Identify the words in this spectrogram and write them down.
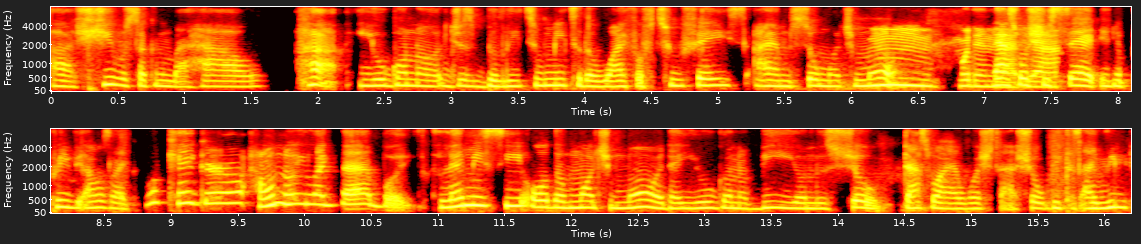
uh, she was talking about how, huh, you're gonna just belittle me to the wife of 2Face. I am so much more. Mm, more than That's that, what yeah. she said in the preview. I was like, okay, girl, I don't know you like that, but let me see all the much more that you're gonna be on this show. That's why I watched that show because I really,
